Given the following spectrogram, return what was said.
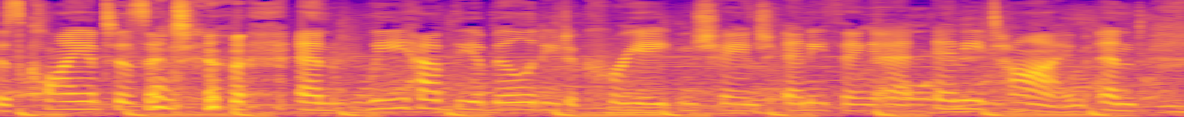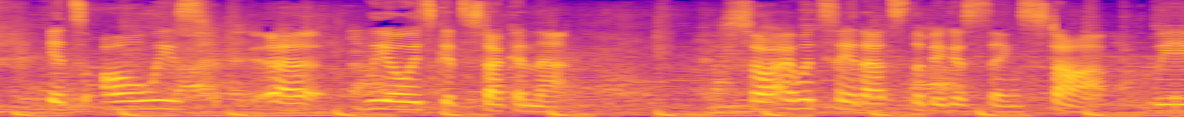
This client isn't. and we have the ability to create and change anything at any time. And it's always, uh, we always get stuck in that so I would say that's the biggest thing. Stop. We,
